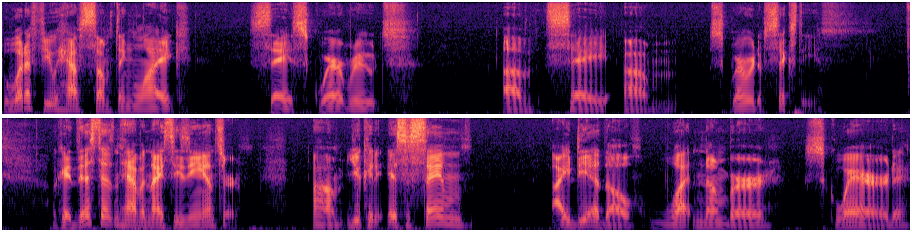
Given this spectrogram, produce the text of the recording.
But what if you have something like, say, square root of, say, um, square root of 60? Okay, this doesn't have a nice, easy answer. Um, you could, it's the same idea though. What number squared,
